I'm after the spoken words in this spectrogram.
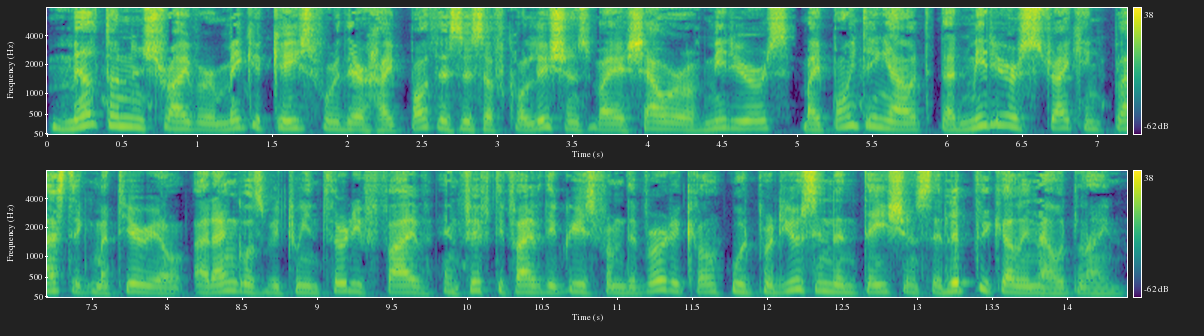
Melton and Shriver make a case for their hypothesis of collisions by a shower of meteors by pointing out that meteors striking plastic material at angles between 35 and 55 degrees from the vertical would produce indentations elliptical in outline.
